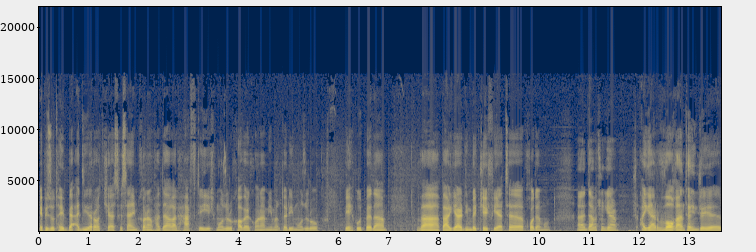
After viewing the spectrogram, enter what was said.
اپیزودهای بعدی رادکست که سعی می‌کنم حداقل هفته یک موضوع رو کاور کنم یه مقداری موضوع رو بهبود بدم و برگردیم به کیفیت خودمون. دمتون گرم. اگر واقعا تا اینجا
